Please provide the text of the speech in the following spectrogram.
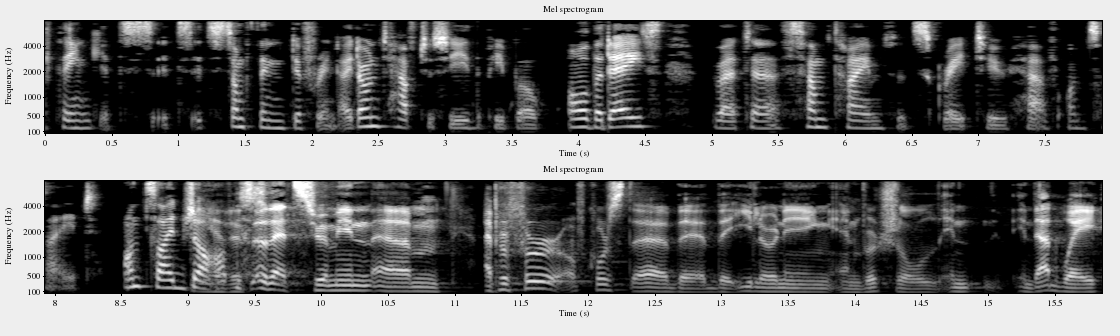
think it's it's it's something different. I don't have to see the people all the days, but uh, sometimes it's great to have on-site on-site jobs. Yeah, that's, oh, that's, true. I mean, um, I prefer, of course, the, the, the e-learning and virtual in, in that way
